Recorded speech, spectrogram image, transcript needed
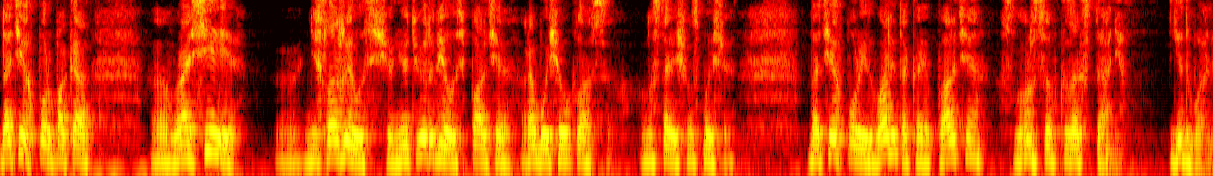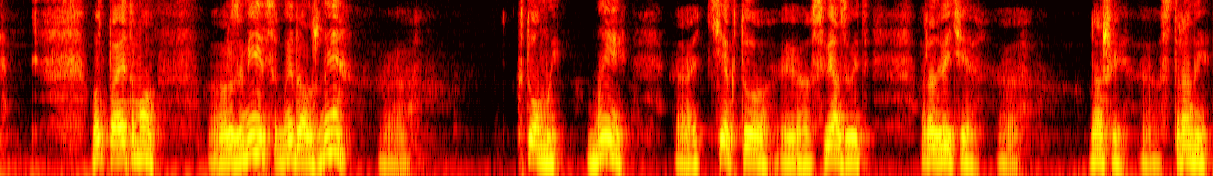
До тех пор, пока э, в России э, не сложилась еще, не утвердилась партия рабочего класса в настоящем смысле, до тех пор едва ли такая партия сложится в Казахстане. Едва ли. Вот поэтому, разумеется, мы должны... Кто мы? Мы те, кто связывает развитие нашей страны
